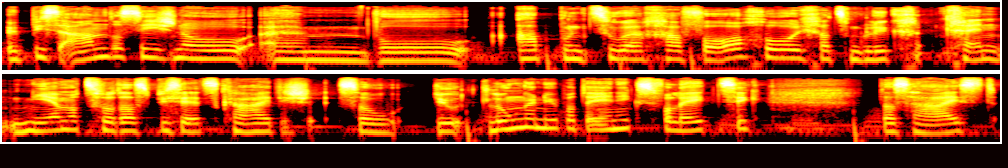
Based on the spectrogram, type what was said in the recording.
Etwas anderes ist noch, ähm, wo ab und zu kann vorkommen Ich habe zum Glück kennt niemand, so das bis jetzt gehabt ist so die Lungenüberdehnungsverletzung. Das heißt,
